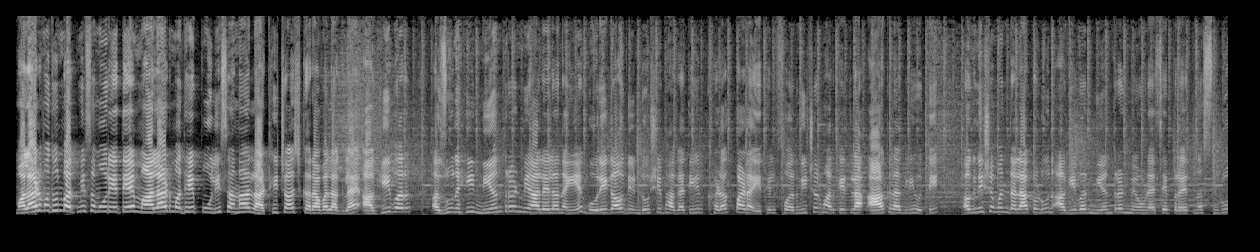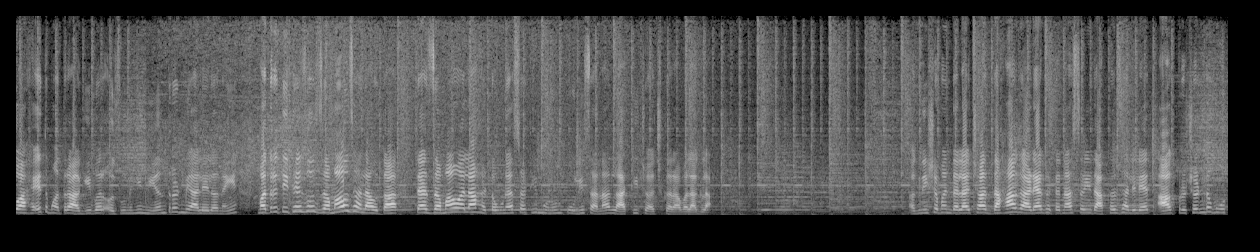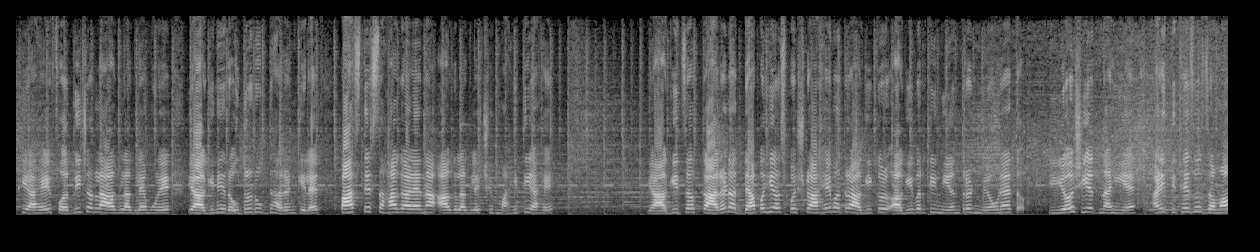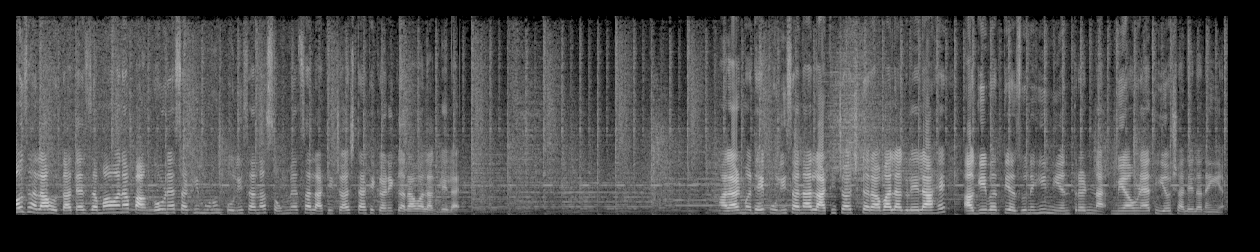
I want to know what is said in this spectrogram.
मालाडमधून बातमी समोर येते. मालाडमध्ये पोलिसांना लाठीचार्ज करावा लागलाय. आगीवर अजूनही नियंत्रण मिळालेलं नाहीये. गोरेगाव दिंडोशी भागातील खडकपाडा येथील फर्निचर मार्केटला आग लागली होती. अग्निशमन दलाकडून आगीवर नियंत्रण मिळवण्याचे प्रयत्न सुरू आहेत. मात्र आगीवर अजूनही नियंत्रण मिळालेलं नाही. मात्र तिथे जो जमाव झाला होता त्या जमावाला हटवण्यासाठी म्हणून पोलिसांना लाठीचार्ज करावा लागला. अग्निशमन दलाच्या दहा गाड्या घटनास्थळी दाखल झालेल्या आहेत. आग प्रचंड मोठी आहे. फर्निचरला आग लागल्यामुळे या आगीने रौद्ररूप धारण केलंय. पाच ते सहा गाड्यांना आग लागल्याची माहिती आहे. या आगीचं कारण अद्यापही अस्पष्ट आहे. मात्र आगी आगीवरती नियंत्रण मिळवण्यात यश येत नाहीये. आणि तिथे जो जमाव झाला होता त्या जमावांना पांगवण्यासाठी म्हणून पोलिसांना सौम्याचा लाठीचार्ज त्या ठिकाणी करावा लागलेला आहे. हालांडमध्ये पोलिसांना लाठीचार्ज करावा लागलेला आहे. आगीवरती अजूनही नियंत्रण मिळवण्यात यश आलेलं नाहीये.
